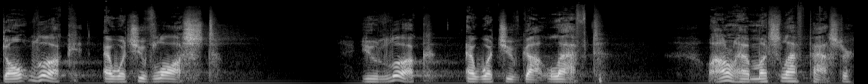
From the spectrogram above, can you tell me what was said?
don't look at what you've lost. You look at what you've got left. Well, I don't have much left, Pastor.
